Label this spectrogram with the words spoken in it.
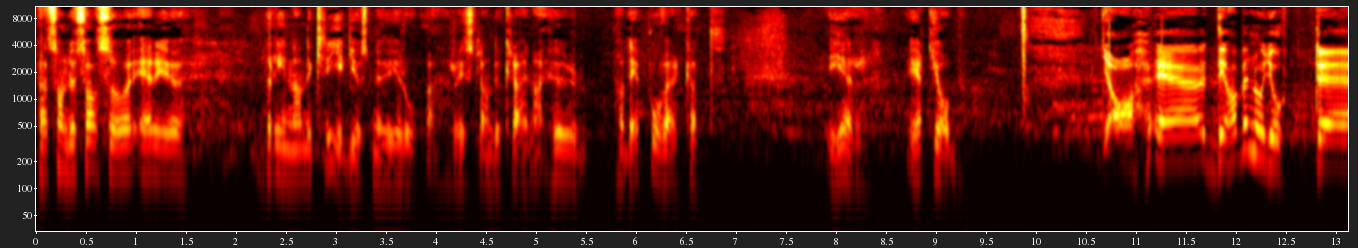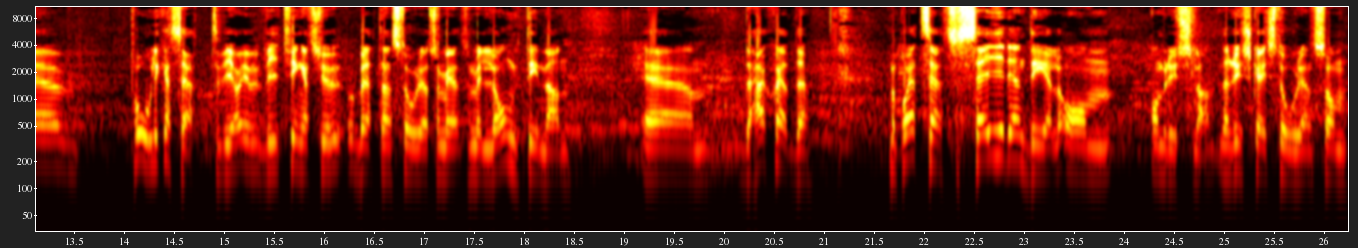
Ja, som du sa så är det ju brinnande krig just nu i Europa, Ryssland, Ukraina. Hur har det påverkat er, ert jobb? Ja, eh, det har vi nog gjort eh, på olika sätt. Vi, har ju, vi tvingas ju att berätta en historia som är, som är långt innan eh, det här skedde. Men på ett sätt så säger det en del om, om Ryssland, den ryska historien som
